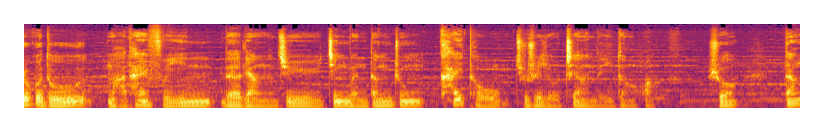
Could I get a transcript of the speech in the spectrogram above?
如果读马太福音的两句经文当中，开头就是有这样的一段话，说：“当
